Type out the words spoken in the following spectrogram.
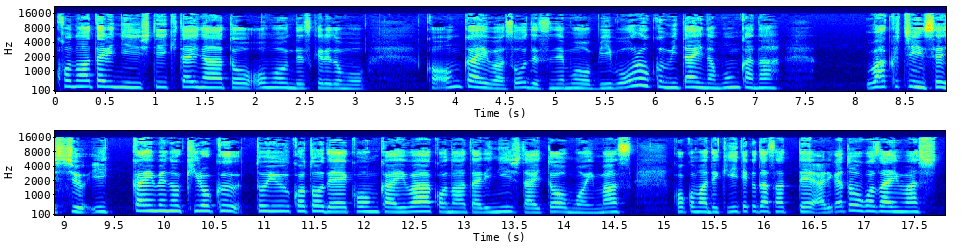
この辺りにしていきたいなと思うんですけれども。今回はそうですねもう微暴録みたいなもんかな。ワクチン接種1回目の記録ということで今回はこの辺りにしたいと思います。ここまで聞いてくださってありがとうございました。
